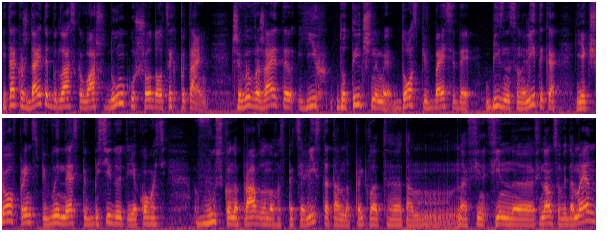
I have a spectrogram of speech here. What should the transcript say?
І також дайте, будь ласка, вашу думку щодо цих питань. Чи ви вважаєте їх дотичними до співбесіди бізнес-аналітика, якщо, в принципі, ви не співбесідуєте якогось вузьконаправленого спеціаліста, там, наприклад, е, там на фін, фін, е, фінансовий домен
